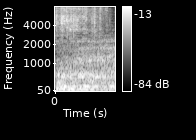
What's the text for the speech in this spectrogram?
you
